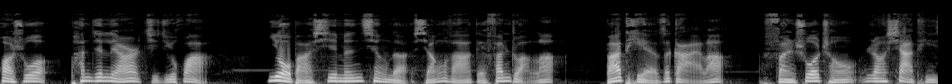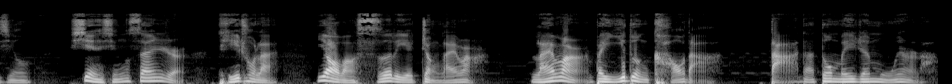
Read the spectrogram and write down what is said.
话说潘金莲几句话，又把西门庆的想法给翻转了，把帖子改了，反说成让夏提刑限行三日，提出来要往死里整来旺。来旺被一顿拷打，打的都没人模样了。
